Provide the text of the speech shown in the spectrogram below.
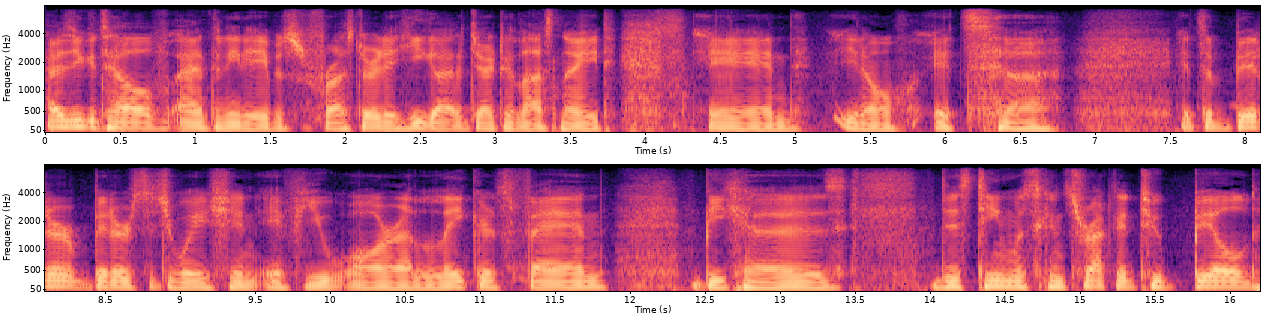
as you could tell, Anthony Davis was frustrated. He got ejected last night, and you know it's uh, it's a bitter, bitter situation if you are a Lakers fan because this team was constructed to build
